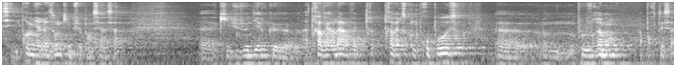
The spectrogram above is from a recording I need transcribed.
C'est une première raison qui me fait penser à ça. Euh, qui veut dire qu'à travers l'art, à travers ce qu'on propose, euh, on peut vraiment apporter ça.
